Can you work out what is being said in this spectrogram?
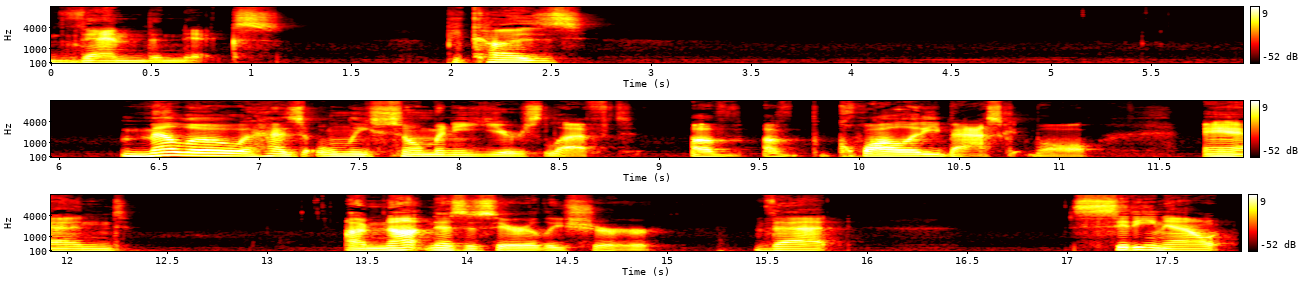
than the Knicks. Because Melo has only so many years left of of quality basketball and I'm not necessarily sure that sitting out,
